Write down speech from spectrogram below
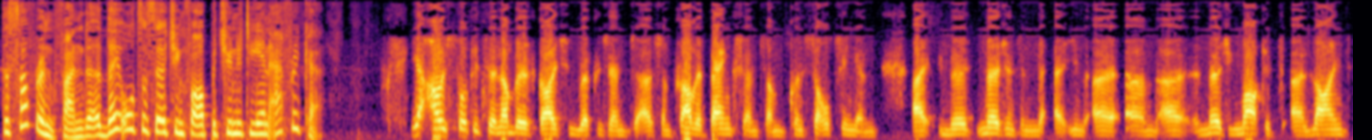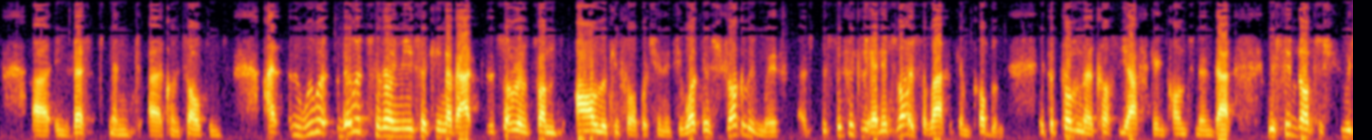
the Sovereign Fund, uh, they're also searching for opportunity in Africa. Yeah, I was talking to a number of guys who represent uh, some private banks and some consulting and uh, emer- emergence and uh, uh, um, uh, emerging market uh, lines, uh, investment uh, consultants. And we were, they were telling me talking about the sovereign funds are looking for opportunity. What they're struggling with uh, specifically, and it's not a South African problem, it's a problem across the African continent that we seem not to, we,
